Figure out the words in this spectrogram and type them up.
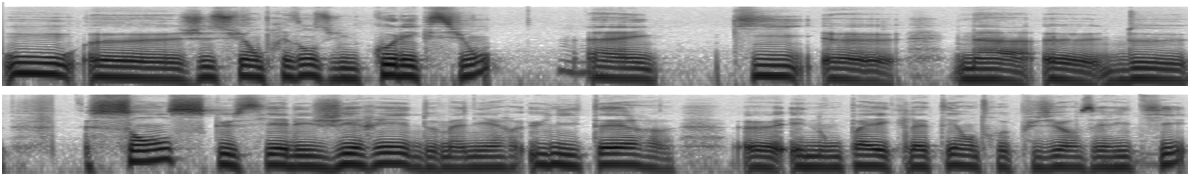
ou je suis en présence d'une collection qui n'a de sens que si elle est gérée de manière unitaire et non pas éclatée entre plusieurs héritiers.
